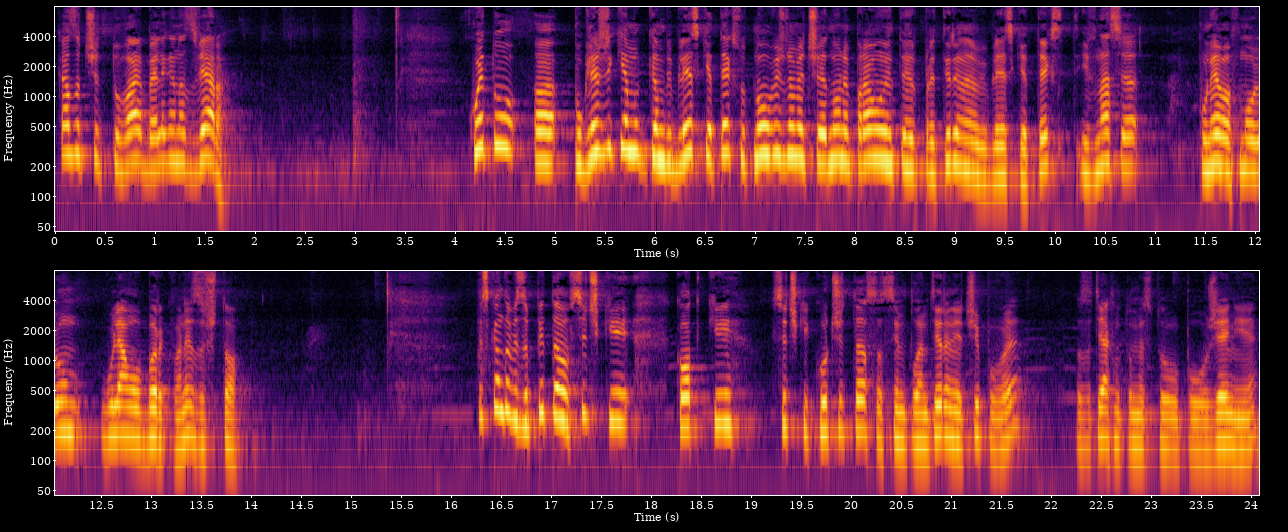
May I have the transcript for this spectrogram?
казват, че това е белега на звяра. Което, поглеждайки към, към библейския текст, отново виждаме, че едно неправилно интерпретиране на библейския текст и внася, поне в мой ум, голямо объркване. Защо? Искам да ви запитам всички котки, всички кучета с имплантирани чипове за тяхното местоположение,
